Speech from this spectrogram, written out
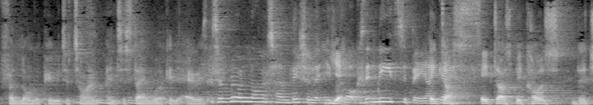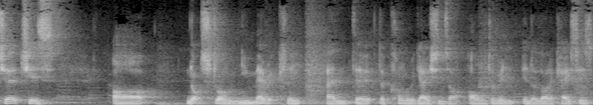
for longer periods of time and to stay and work in the areas. It's a real long-term vision that you've Yeah. got because it needs to be. I It guess. does. It does because the churches are not strong numerically, and the, the congregations are older in, in a lot of cases,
